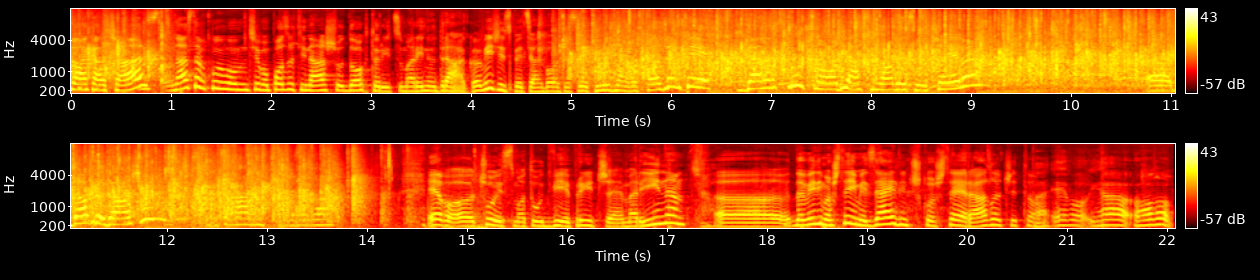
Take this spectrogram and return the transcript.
svaka čast. U nastavku ćemo pozvati našu doktoricu Marinu Dragović iz specijalne bolnice Sveti Udman pozdravite da nam stručno objasni ove slučajeve. E, dobrodošli. Dobro došli. Evo, čuli smo tu dvije priče Marina. E, Da vidimo što im je zajedničko, što je različito. Pa evo, ja ovo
